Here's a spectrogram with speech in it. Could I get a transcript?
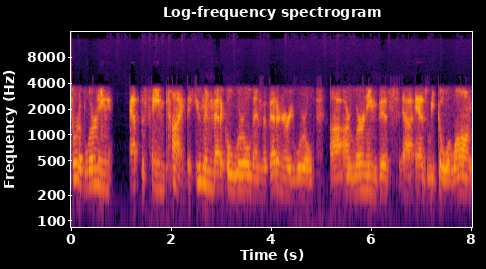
sort of learning at the same time. The human medical world and the veterinary world uh, are learning this uh, as we go along.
